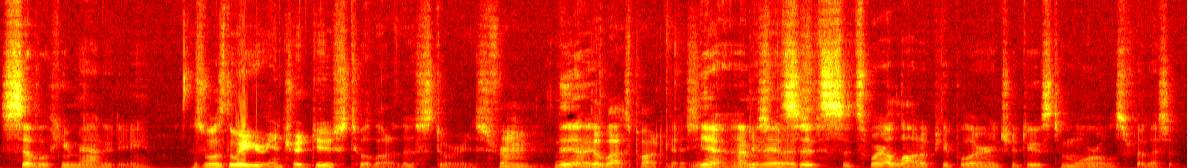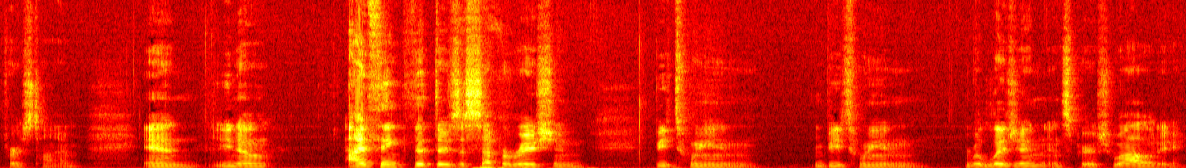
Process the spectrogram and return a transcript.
civil humanity. As well as the way you're introduced to a lot of those stories from Yeah. the last podcast. Yeah, I mean it's it's it's where a lot of people are introduced to morals for the first time, and you know, I think that there's a separation between between religion and spirituality,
